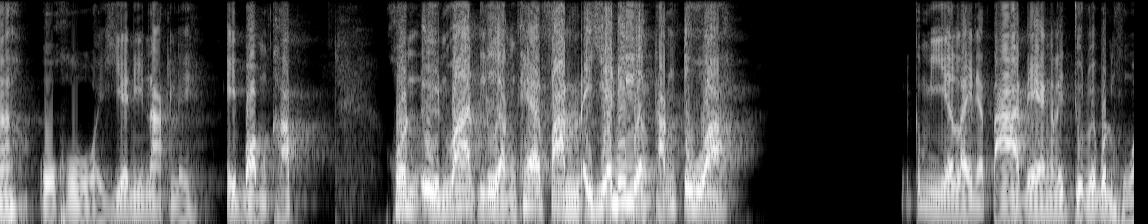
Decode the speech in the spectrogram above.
นะ โอ้โห ไอ้เฮียนี่หนักเลย ไอ้บอมครับ คนอื่นวาดเหลืองแค่ฟัน ไอ้เฮียนี่เหลืองทั้งตัวแล้วก็มีอะไรเนี่ย ตาแดงอะไรจุดไว้บนหัว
